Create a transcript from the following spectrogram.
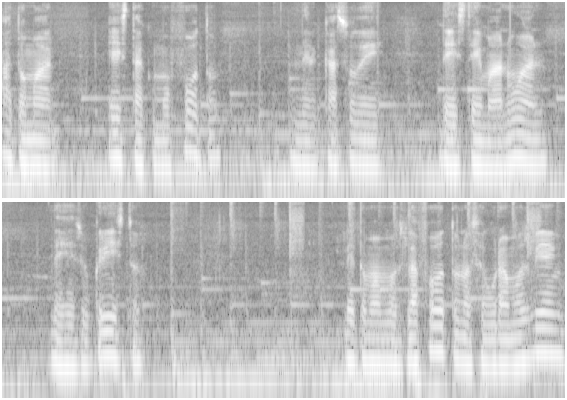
a tomar esta como foto. En el caso de, de este manual de Jesucristo le tomamos la foto, lo aseguramos bien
